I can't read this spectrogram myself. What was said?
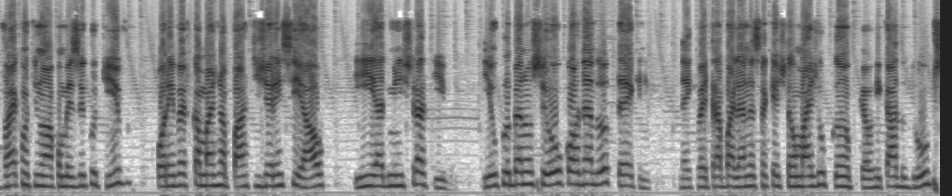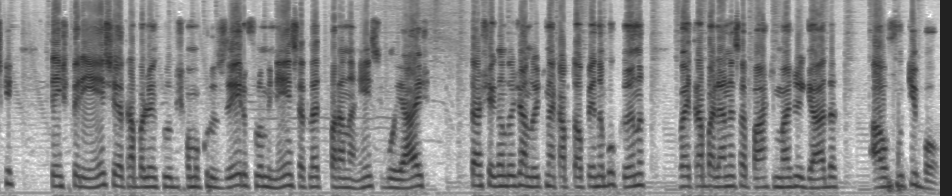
vai continuar como executivo, porém vai ficar mais na parte gerencial e administrativa. E o clube anunciou o coordenador técnico, né, que vai trabalhar nessa questão mais do campo, que é o Ricardo Drubski, tem experiência, já trabalhou em clubes como Cruzeiro, Fluminense, Atlético Paranaense, Goiás, está chegando hoje à noite na capital pernambucana, vai trabalhar nessa parte mais ligada ao futebol.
